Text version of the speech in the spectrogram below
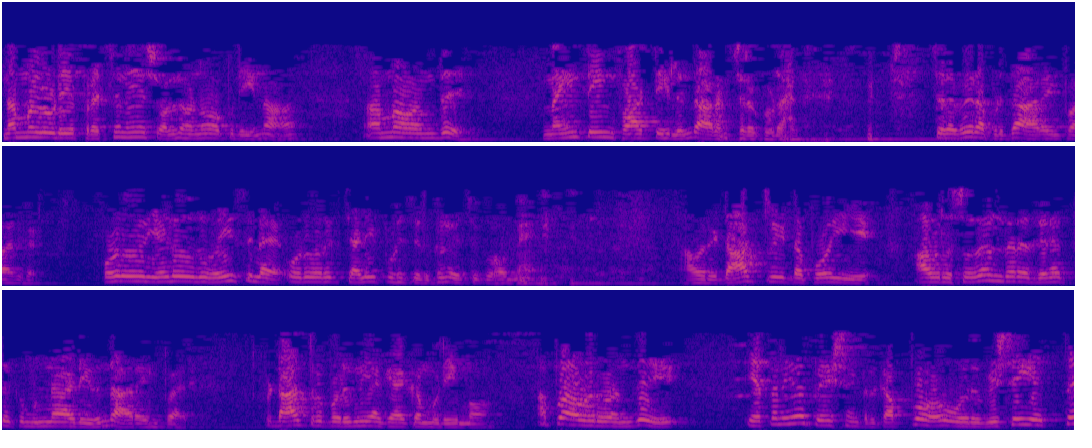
நம்மளுடைய பிரச்சனையை சொல்லணும் அப்படின்னா நம்ம வந்து நைன்டீன் ஃபார்ட்டில இருந்து ஆரம்பிச்சிடக்கூடாது. சில பேர் அப்படித்தான் ஆரம்பிப்பார்கள். ஒரு ஒரு எழுபது வயசுல ஒருவருக்கு சளி பிடிச்சிருக்குன்னு வச்சுக்கோமே. அவர் டாக்டர் கிட்ட போய் அவர் சுதந்திர தினத்துக்கு முன்னாடி இருந்து ஆரம்பிப்பார். இப்ப டாக்டர் பொறுமையா கேட்க முடியுமோ? அப்ப அவர் வந்து எத்தனையோ பேஷண்ட் இருக்கு. அப்போ ஒரு விஷயத்தை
